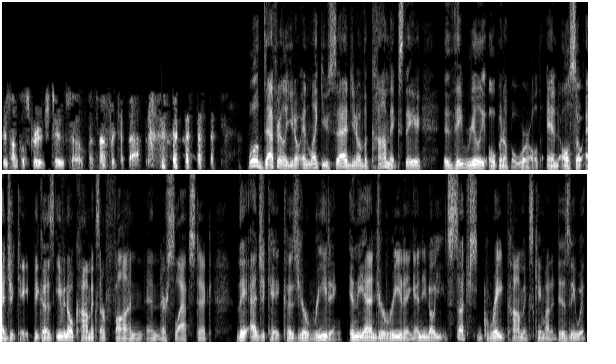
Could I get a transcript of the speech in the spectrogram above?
there's Uncle Scrooge too, so let's not forget that. Well, definitely, you know, and like you said, you know, the comics, they, they really open up a world and also educate because even though comics are fun and they're slapstick, they educate because you're reading. In the end, you're reading. And, you know, such great comics came out of Disney with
